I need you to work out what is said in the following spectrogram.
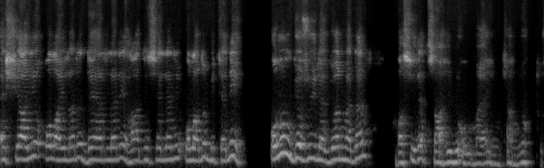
eşyayı, olayları, değerleri, hadiseleri, olanı biteni onun gözüyle görmeden basiret sahibi olmaya imkan yoktur.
